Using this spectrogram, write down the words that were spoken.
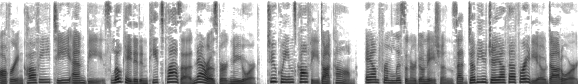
offering coffee, tea, and bees, located in Pete's Plaza, Narrowsburg, New York. TwoQueensCoffee.com. And from listener donations at WJFFradio.org.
